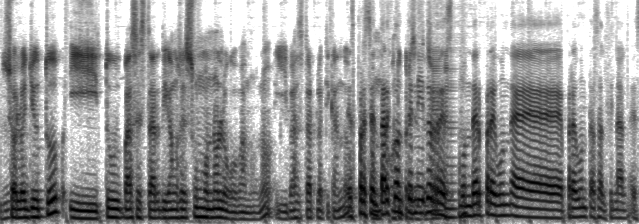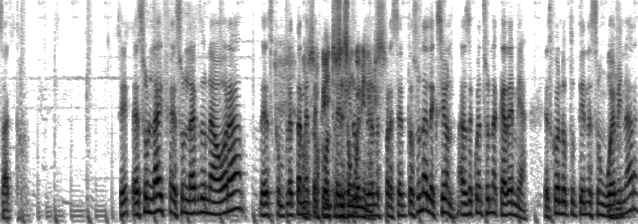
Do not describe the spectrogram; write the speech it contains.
Solo YouTube y tú vas a estar, digamos, es un monólogo, vamos, ¿no? Y vas a estar platicando. Es presentar contenido y responder eh, preguntas al final, exacto. Sí, es un live, es un live de una hora, es completamente okay, contenido yo les presento. Es una lección, haz de cuenta, es una academia. Es cuando tú tienes un webinar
